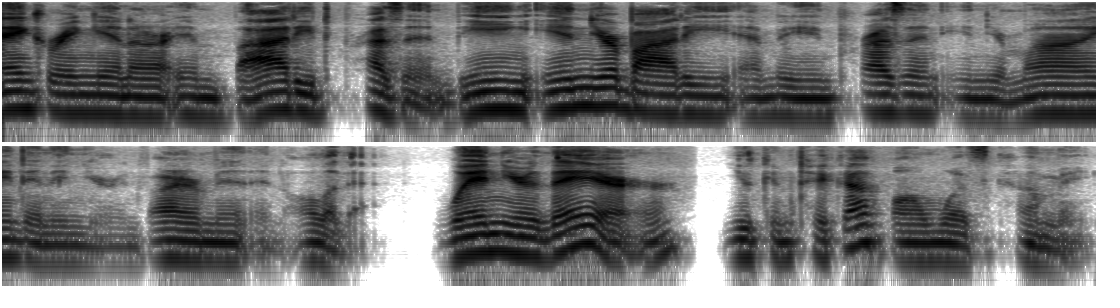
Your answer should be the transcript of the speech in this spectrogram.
anchoring in our embodied present, being in your body and being present in your mind and in your environment and all of that. When you're there, you can pick up on what's coming.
